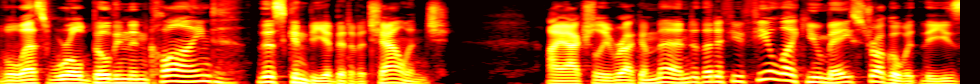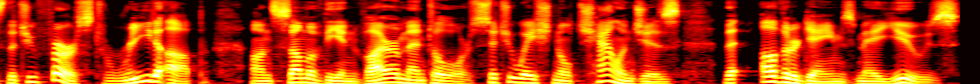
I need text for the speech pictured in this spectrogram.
the less world building inclined, this can be a bit of a challenge. I actually recommend that if you feel like you may struggle with these, that you first read up on some of the environmental or situational challenges that other games may use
